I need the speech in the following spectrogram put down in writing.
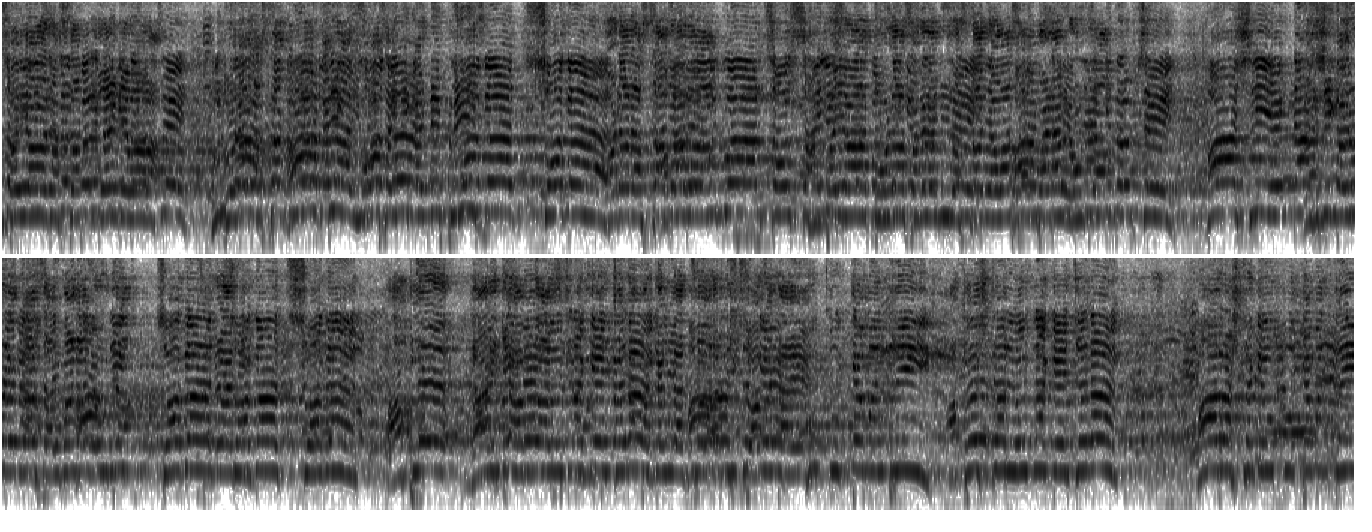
सदन रस्ता. तरफ से थोडा रस्ता हार्दिक करा. युवा सैनिकांनी please. स्वागत थोडा रस्ता द्यावा. परब थोडा सगळ्यांनी रस्ता द्यावा, साहेबांना येऊ द्या. हाँ गर्दी करू नका, साहेबांना येऊ द्या. स्वागत. स्वागत स्वागत आपले लाडके आमदार योजना के मुरलीधर जनक पटेल यांचं हार्दिक स्वागत आहे उप मुख्यमंत्री क्लस्टर योजना के जनक महाराष्ट्र के उप मुख्यमंत्री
